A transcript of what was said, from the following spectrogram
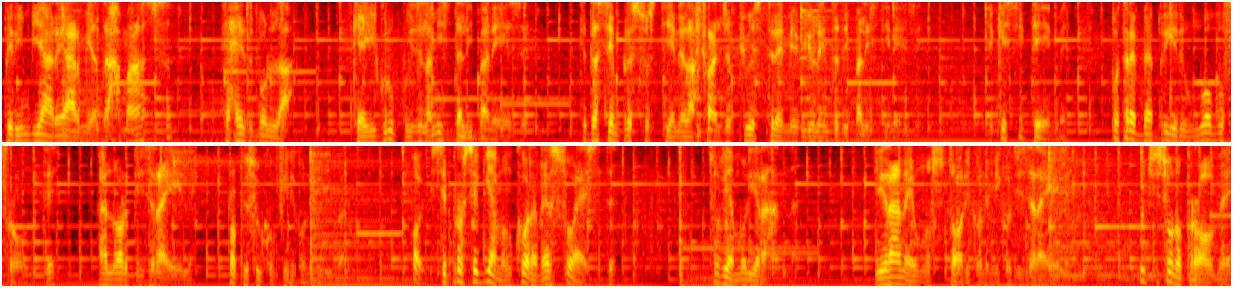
per inviare armi ad Hamas e Hezbollah, che è il gruppo islamista libanese che da sempre sostiene la frangia più estrema e violenta dei palestinesi e che si teme potrebbe aprire un nuovo fronte a nord Israele, proprio sul confine con il Libano. Poi, se proseguiamo ancora verso est, troviamo l'Iran. L'Iran è uno storico nemico di Israele. Non ci sono prove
